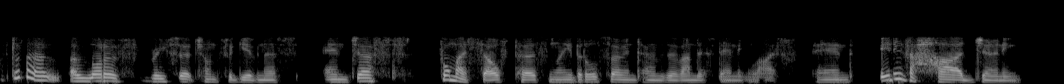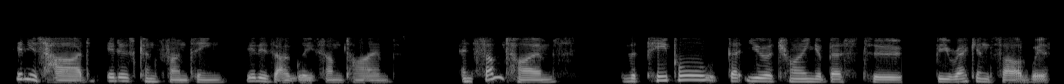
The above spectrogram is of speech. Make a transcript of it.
I've done a, a lot of research on forgiveness and just for myself personally but also in terms of understanding life and it is a hard journey it is hard, it is confronting, it is ugly sometimes. And sometimes the people that you are trying your best to be reconciled with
